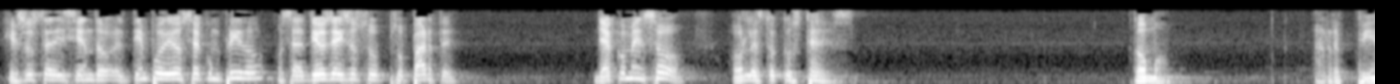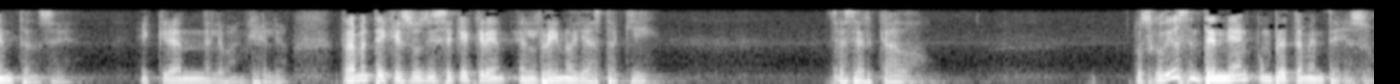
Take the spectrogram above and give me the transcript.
Jesús está diciendo, el tiempo de Dios se ha cumplido, o sea, Dios ya hizo su, su parte. Ya comenzó, ahora les toca a ustedes. ¿Cómo? Arrepiéntanse y crean en el Evangelio. Realmente Jesús dice que creen, el reino ya está aquí, se ha acercado. Los judíos entendían completamente eso.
